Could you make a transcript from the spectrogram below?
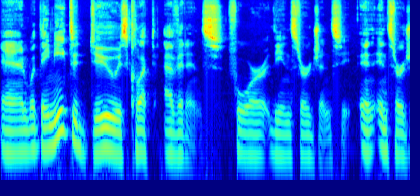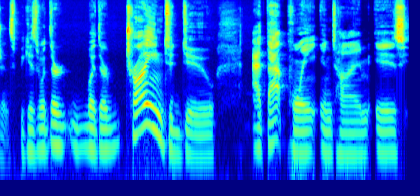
and what they need to do is collect evidence for the insurgency in, insurgents because what they're what they're trying to do at that point in time is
